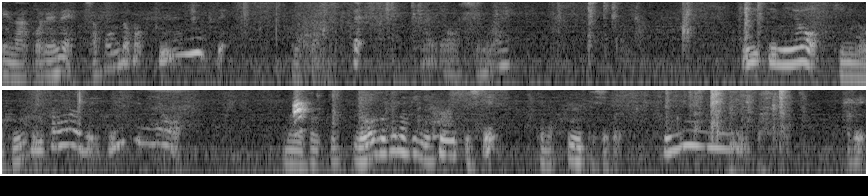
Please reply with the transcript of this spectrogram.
えなこれねシャボン玉フーって出たってはいおしまい吹いてみよう君のフーフーパワーで吹いてみようろうそくろうそくの火にフーってしてえなフーってしてこれフーあれ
